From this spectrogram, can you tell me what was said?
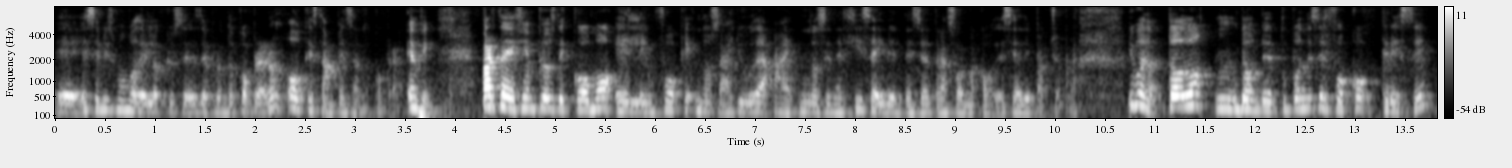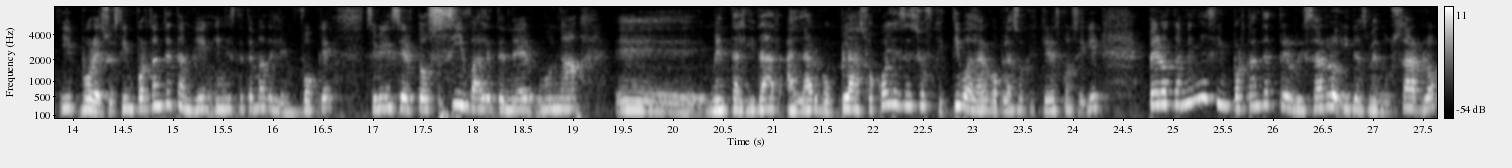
eh, ese mismo modelo que ustedes de pronto compraron o que están pensando comprar. En fin, parte de ejemplos de cómo el enfoque nos ayuda, a, nos energiza y de intención transforma, como decía Deepak Chopra. Y bueno, todo mm, donde tú pones el foco crece y por eso es importante también en este tema del enfoque, si bien es cierto, sí vale tener una eh, mentalidad a largo plazo, cuál es ese objetivo a largo plazo que quieres conseguir, pero también es importante aterrizarlo y desmenuzarlo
